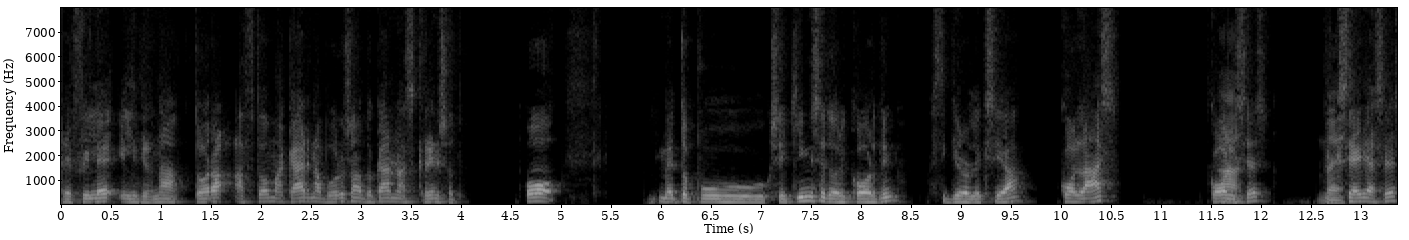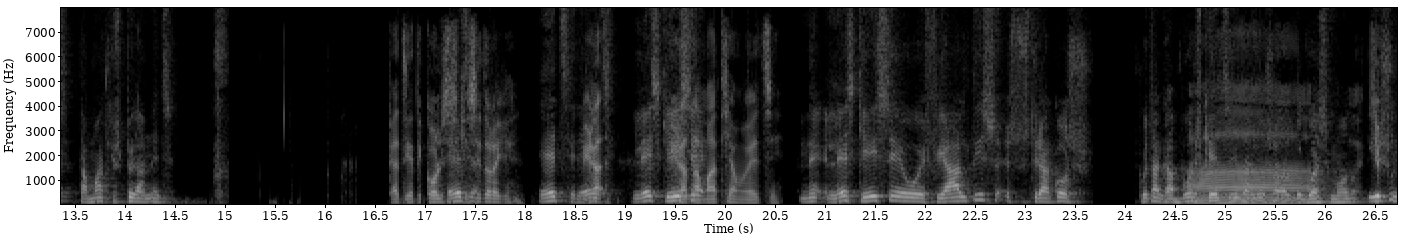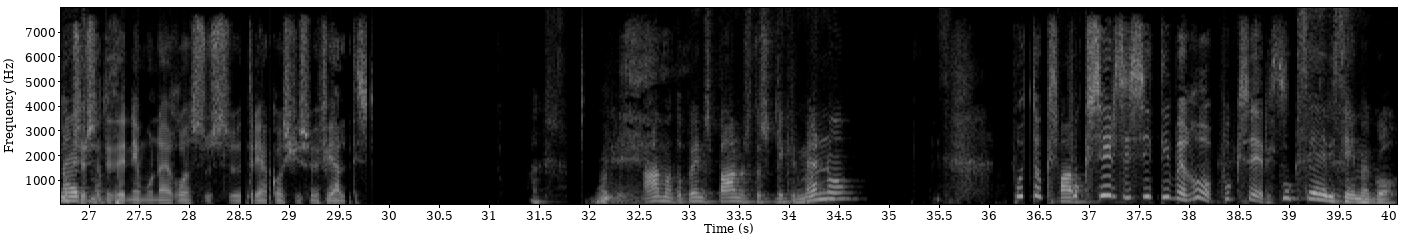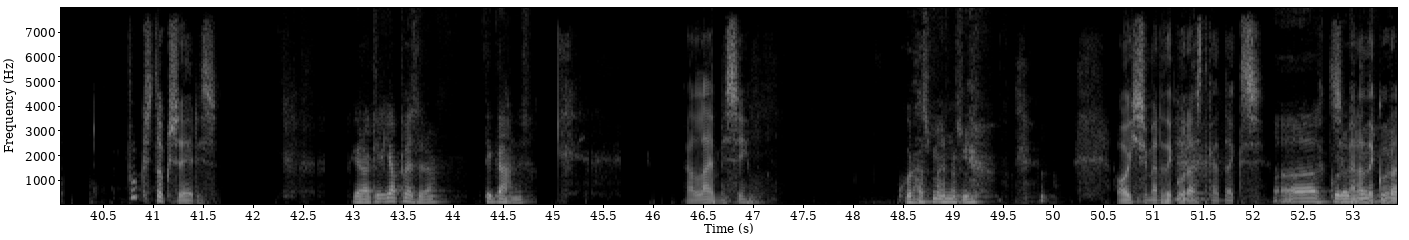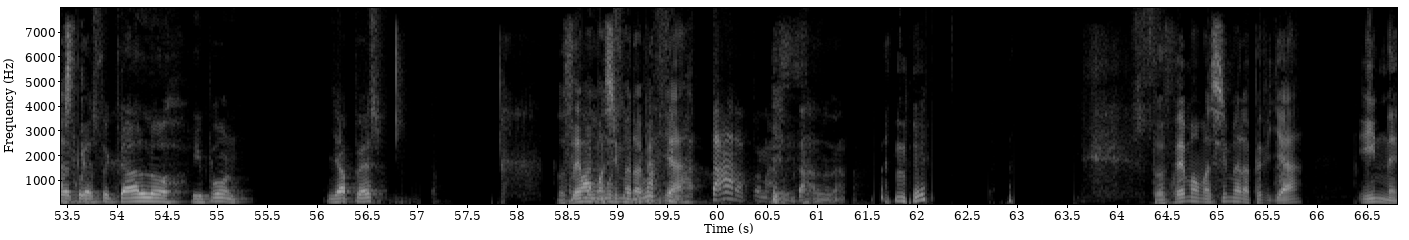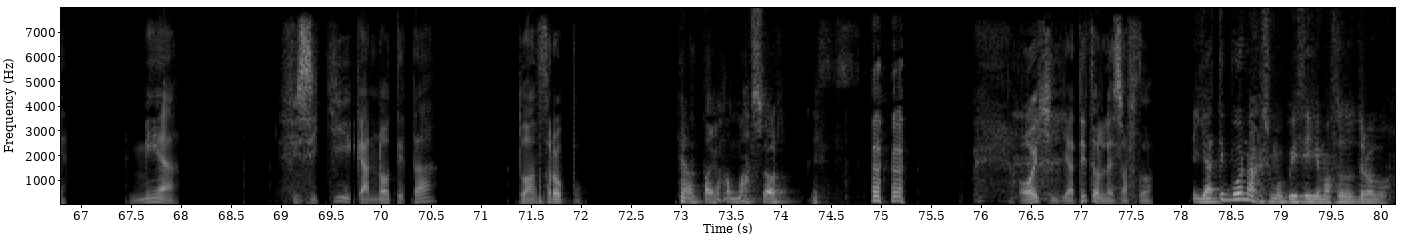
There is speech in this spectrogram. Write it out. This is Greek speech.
Άμα πω, ρε φίλε, ειλικρινά, τώρα αυτό μακάρι να μπορούσα να το κάνω ένα screenshot. Πω, με το που ξεκίνησε το recording στην κυριολεξία, κολλάς, κόλλησες, Ναι. ξέλιασες, τα μάτια σου πήγαν έτσι. Κάτσε γιατί κόλλησες και Έτσι. εσύ τώρα και Έτσι ρε, Πήγα- έτσι. Λες και, πήγαν τα είσαι, μάτια μου έτσι. ναι, λες και είσαι ο εφιάλτης στους 300. Που ήταν καμπούρης και έτσι ήταν λίγο σαν τον Α, Κουασιμόδο. Και πού Ήσουν το έτσι, ξέρεις μα. ότι δεν ήμουν εγώ στους ε, 300 ο εφιάλτης; Εντάξει. Άμα το παίρνεις πάνω στο συγκεκριμένο, Πού, το, ξ- Πάρ' πού το. ξέρεις εσύ τι είμαι εγώ, πού ξέρεις; πού ξέρεις τι είμαι εγώ; Πού ξ- το ξέρεις; Ηρακλή, για πες ρε. Τι κάνεις; Καλά είμαι εσύ. Κουρασμένος λίγο. Όχι, σήμερα δεν κουράστηκα, εντάξει. Αχ, Σήμερα δεν κουράστηκα. κουραστώ κι άλλο. Λοιπόν, για πες. Το θέμα Βάλε μας μουσική, σήμερα, μα παιδιά, θεματάρα το να κοιτάμε. το θέμα μας σήμερα, παιδιά, είναι μία φυσική ικανότητα του ανθρώπου. Για να τα γαμάσω όλα. Όχι, γιατί το λες αυτό; Γιατί μπορεί να χρησιμοποιηθεί και με αυτόν τον τρόπο;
